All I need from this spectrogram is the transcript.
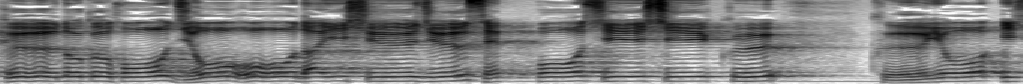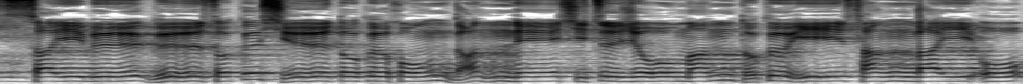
空毒法上大修十説法四四空供養一切部偶足習得本元年出場満徳意三害を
